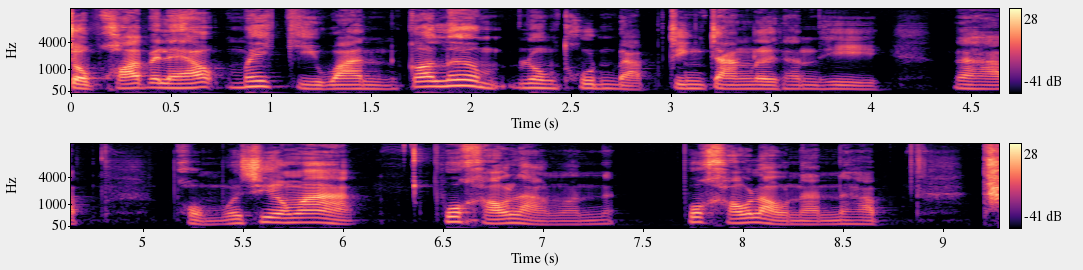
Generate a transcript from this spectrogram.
จบคอร์สไปแล้วไม่กี่วันก็เริ่มลงทุนแบบจริงจังเลยทันทีนะครับ ผมก็เชื่อว่าพวกเขาเหล่านั้น พวกเขาเหล่านั้นนะครับท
